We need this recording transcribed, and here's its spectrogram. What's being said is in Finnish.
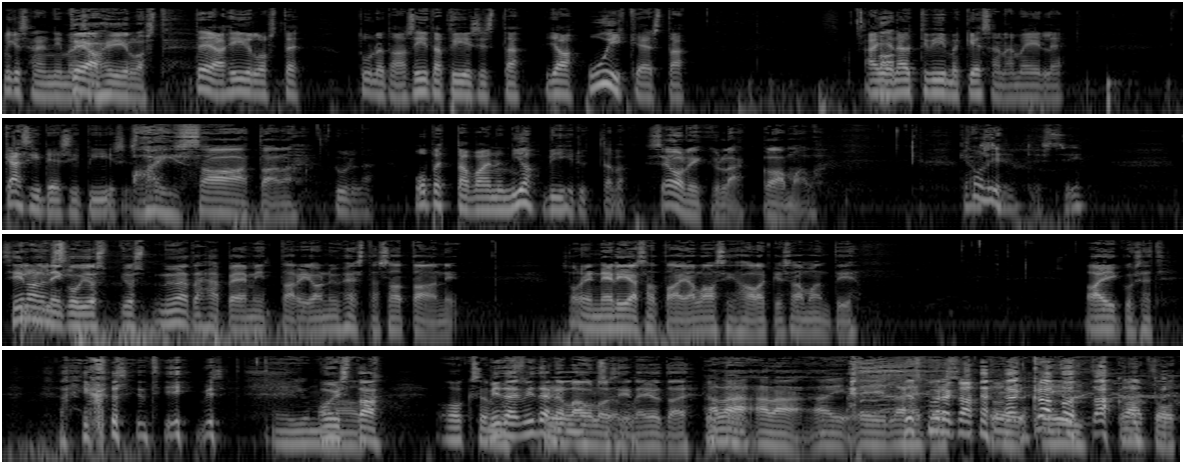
Mikä hänen nimensä? Tea on? Hiilosta. Tea Hiiloste. Tunnetaan siitä biisistä ja huikeesta. Äijä Ah. näytti viime kesänä meille käsidesi-biisistä. Ai saatana. Kyllä. Opettavainen ja viihdyttävä. Se oli kyllä kamala. Se oli, Siinä oli Biisi. niinku, jos, jos myötähäpeämittari on yhdestä sataan, niin se oli 400 ja lasi halki saman tien. Aikuiset, aikuiset ihmiset. Ei jumalauta. Muista, Oksennus mitä, miten ne lauloi siinä jotain? Älä, älä, ei, ei lähetä. Ei, Katsotaan. Ei, katota.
